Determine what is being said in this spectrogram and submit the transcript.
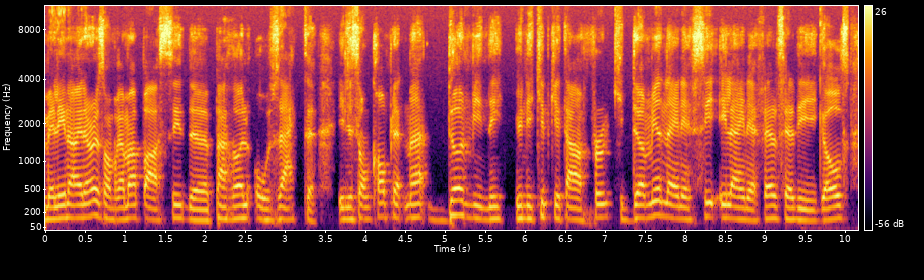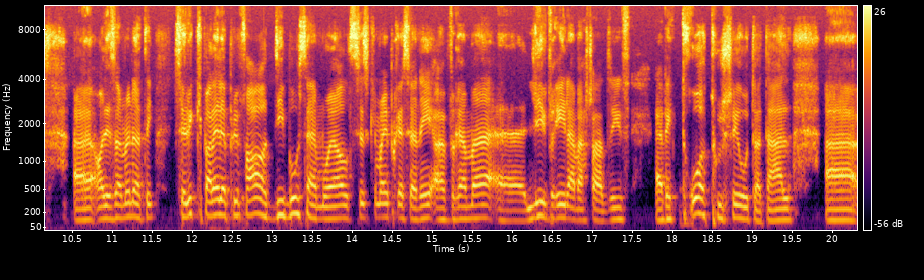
Mais les Niners ont vraiment passé de paroles aux actes. Ils ont complètement dominé une équipe qui est en feu, qui domine la NFC et la NFL, celle des Eagles. Euh, on les a menottés. Celui qui parlait le plus fort, Debo Samuel, c'est ce qui m'a impressionné, a vraiment euh, livré la marchandise avec trois touchés au total. Euh,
